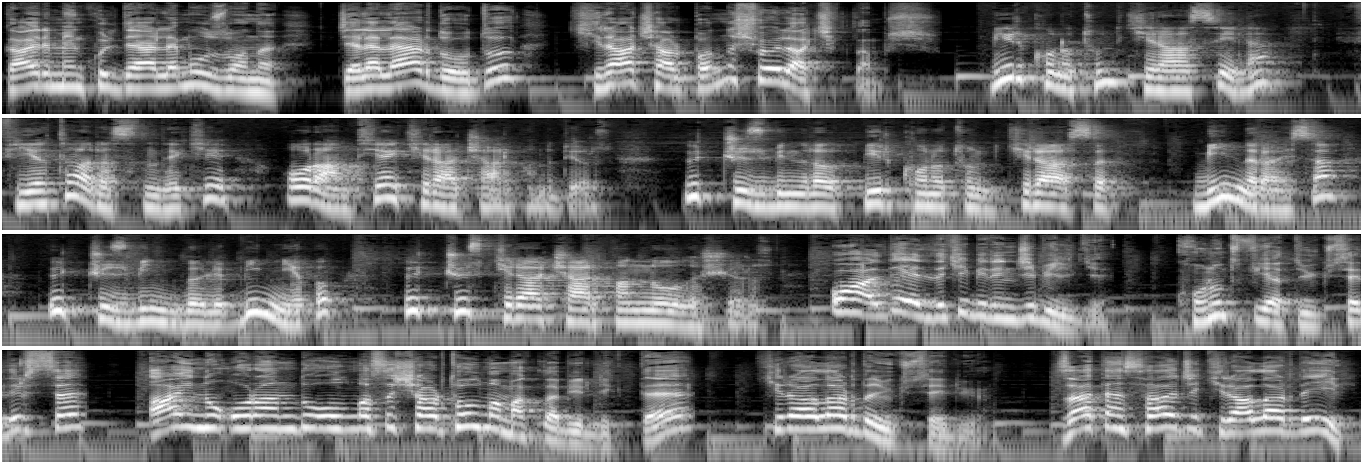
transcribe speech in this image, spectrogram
Gayrimenkul değerleme uzmanı Celal Erdoğdu kira çarpanını şöyle açıklamış. Bir konutun kirasıyla fiyatı arasındaki orantıya kira çarpanı diyoruz. 300 bin liralık bir konutun kirası 1000 liraysa 300 bin bölü 1000 yapıp 300 kira çarpanına ulaşıyoruz. O halde eldeki birinci bilgi. Konut fiyatı yükselirse aynı oranda olması şart olmamakla birlikte kiralar da yükseliyor. Zaten sadece kiralar değil,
